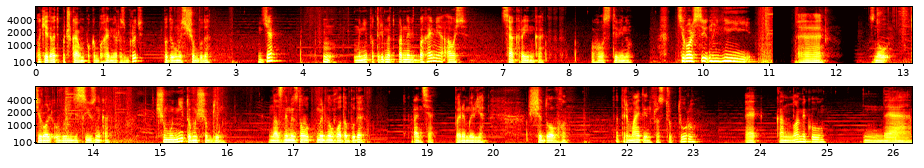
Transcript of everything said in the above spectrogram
Окей, давайте почекаємо, поки Богемію розберуть. Подивимось, що буде. Є. Хм, мені потрібно тепер не від Богемії, а ось ця країнка. Оголосити війну. Тіроль союз... Ну ні. Е, знову Тіроль у вигляді союзника. Чому ні? Тому що, блін. У нас з ними знову мирна угода буде. Франція, перемир'я. Ще довго. Та тримайте інфраструктуру, економіку. Не.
